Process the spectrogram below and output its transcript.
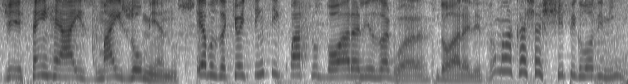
de 100 reais mais ou menos. Temos aqui 84 dólares agora. Dólares. Vamos na caixa chip Glove Mini.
